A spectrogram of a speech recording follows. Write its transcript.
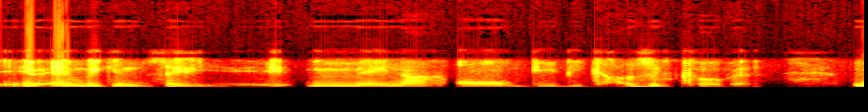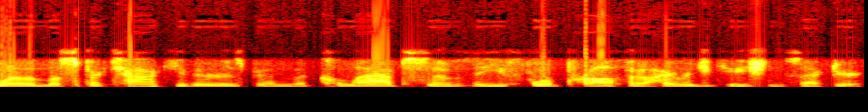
And we can say it may not all be because of COVID. One of the most spectacular has been the collapse of the for-profit higher education sector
